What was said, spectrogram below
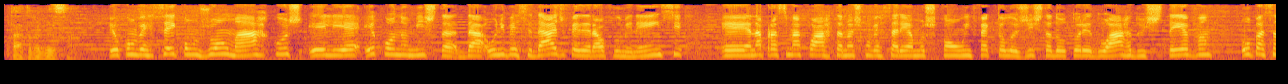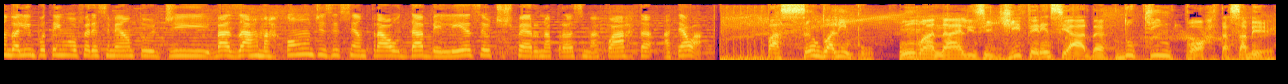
está atravessando. Eu conversei com João Marcos, ele é economista da Universidade Federal Fluminense. É, na próxima quarta, nós conversaremos com o infectologista Dr. Eduardo Estevam. O Passando a Limpo tem um oferecimento de Bazar Marcondes e Central da Beleza. Eu te espero na próxima quarta. Até lá. Passando a Limpo uma análise diferenciada do que importa saber.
